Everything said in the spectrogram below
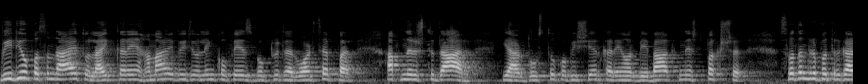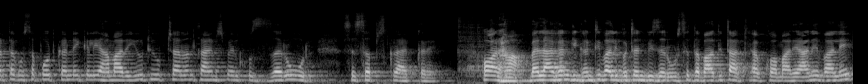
वीडियो पसंद आए तो लाइक करें, हमारे वीडियो लिंक को फेसबुक ट्विटर व्हाट्सएप पर अपने रिश्तेदार, यार दोस्तों को भी शेयर करें और बेबाक, निष्पक्ष, स्वतंत्र पत्रकारिता को सपोर्ट करने के लिए हमारे यूट्यूब चैनल टाइम्स मेल को ज़रूर से सब्सक्राइब करें। और हाँ बेल आइकन की घंटी वाली बटन भी ज़रूर से दबा दें ताकि आपको हमारे आने वाले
